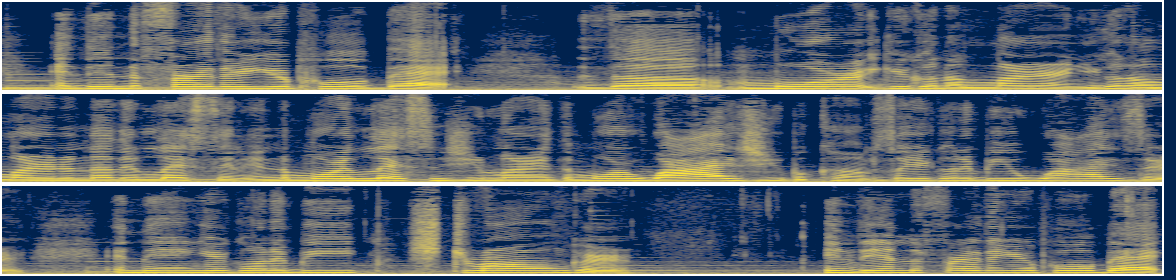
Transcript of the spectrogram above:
And then the further you're pulled back, the more you're going to learn. You're going to learn another lesson. And the more lessons you learn, the more wise you become. So you're going to be wiser. And then you're going to be stronger. And then the further you're pulled back,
